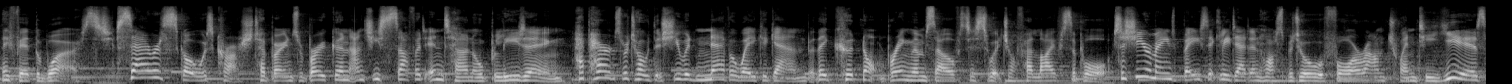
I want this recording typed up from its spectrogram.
They feared the worst. Sarah's skull was crushed, her bones were broken, and she suffered internal bleeding. Her parents were told that she would never wake again, but they could not bring themselves to switch off her life support. So she remained basically dead in hospital for around 20 years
